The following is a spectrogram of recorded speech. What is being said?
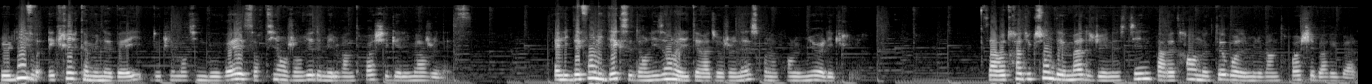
Le livre Écrire comme une abeille de Clémentine Beauvais est sorti en janvier 2023 chez Gallimard Jeunesse. Elle y défend l'idée que c'est en lisant la littérature jeunesse qu'on apprend le mieux à l'écrire. Sa retraduction d'Emma de Jane Austen paraîtra en octobre 2023 chez Baribal.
